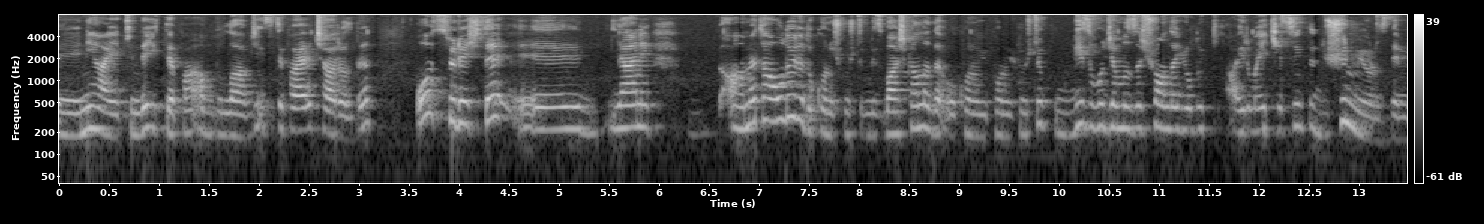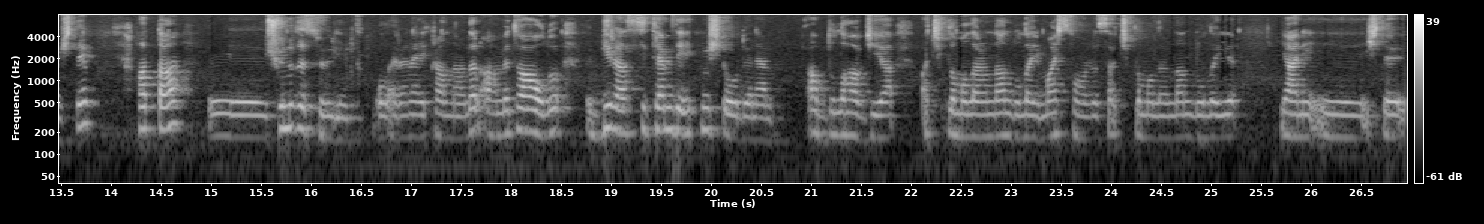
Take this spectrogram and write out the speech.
e, nihayetinde ilk defa Abdullah Avcı istifaya çağrıldı. O süreçte e, yani Ahmet Ağoğlu'yla da konuşmuştuk. Biz başkanla da o konuyu konuşmuştuk. Biz hocamızla şu anda yolu ayırmayı kesinlikle düşünmüyoruz demişti. Hatta e, şunu da söyleyeyim futbol arena ekranlardan Ahmet Ağoğlu biraz sitem de etmişti o dönem. Abdullah Avcı'ya açıklamalarından dolayı, maç sonrası açıklamalarından dolayı yani e, işte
